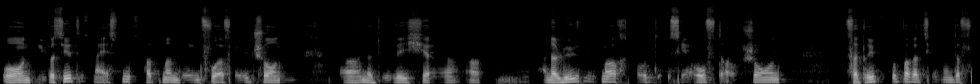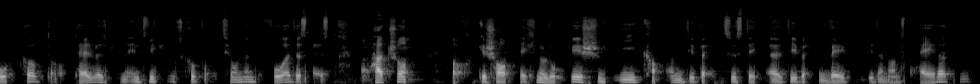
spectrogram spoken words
Und wie passiert das meistens? Hat man im Vorfeld schon äh, natürlich äh, Analysen gemacht, hat sehr oft auch schon Vertriebskooperationen davor gehabt, auch teilweise schon Entwicklungskooperationen davor. Das heißt, man hat schon auch geschaut technologisch, wie kann man die beiden Systeme, die beiden Welten miteinander verheiraten.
